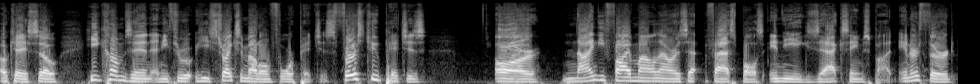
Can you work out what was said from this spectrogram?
Okay, so he comes in and he threw he strikes him out on four pitches. First two pitches are 95 mile an hour fastballs in the exact same spot. Inner third.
